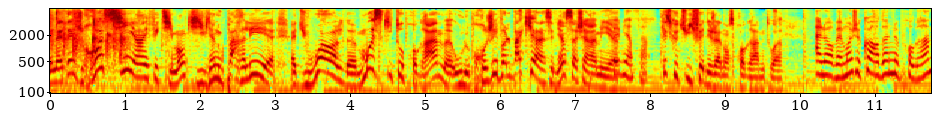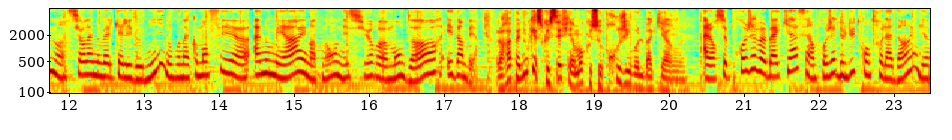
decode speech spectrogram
C'est Nadège Rossi, hein, effectivement, qui vient nous parler euh, du World Mosquito Programme ou le projet Volbachia. C'est bien ça, cher ami C'est bien ça. Qu'est-ce que tu y fais déjà dans ce programme, toi? Alors, ben, moi je coordonne le programme sur la Nouvelle-Calédonie. Donc on a commencé euh, à Nouméa et maintenant on est sur euh, Mont d'Or et Dimbéa. Alors rappelle-nous, qu'est-ce que c'est finalement que ce projet Volbachia hein? Alors ce projet Volbachia, c'est un projet de lutte contre la dengue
